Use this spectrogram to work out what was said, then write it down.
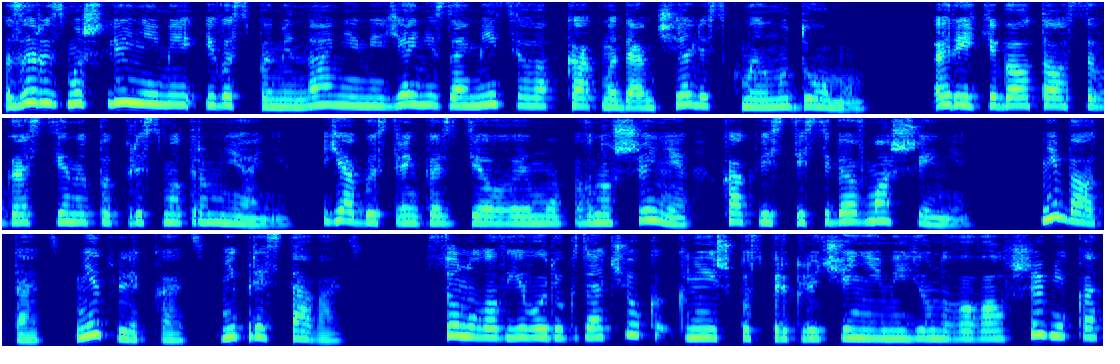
За размышлениями и воспоминаниями я не заметила, как мы домчались к моему дому. Рики болтался в гостиной под присмотром няни. Я быстренько сделала ему внушение, как вести себя в машине. Не болтать, не отвлекать, не приставать. Сунула в его рюкзачок книжку с приключениями юного волшебника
